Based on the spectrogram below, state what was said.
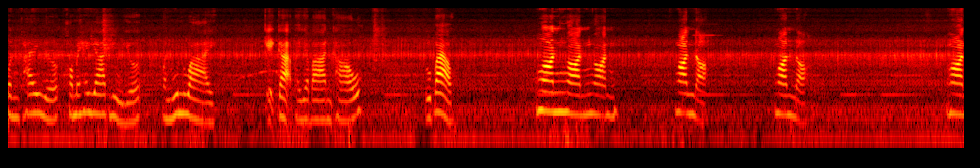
คนไข้เยอะเขาไม่ให้ญาติอยู่เยอะ มันวุ่นวาย เกะกะพยาบาลเขา รู้เปล่า งอนงอนงอน งอนเหรองอนเหรองอน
